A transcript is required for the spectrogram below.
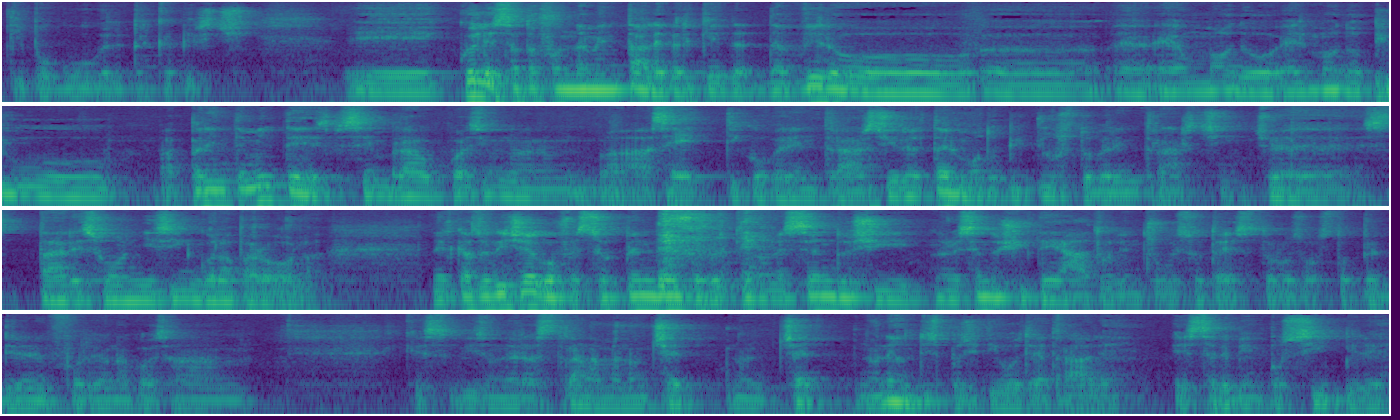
tipo Google per capirci. E quello è stato fondamentale perché da, davvero eh, è, modo, è, il modo più apparentemente sembra quasi un asettico per entrarci, in realtà è il modo più giusto per entrarci, cioè stare su ogni singola parola. Nel caso di Chekhov è sorprendente perché non essendoci, non essendoci teatro dentro questo testo, lo so, sto per dire fuori una cosa che vi suonerà strana, ma non, c'è, non, c'è, non è un dispositivo teatrale e sarebbe impossibile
